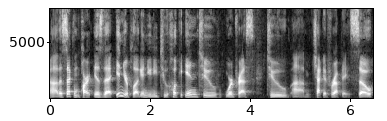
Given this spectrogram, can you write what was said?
Uh, the second part is that in your plugin, you need to hook into WordPress to um, check it for updates. So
